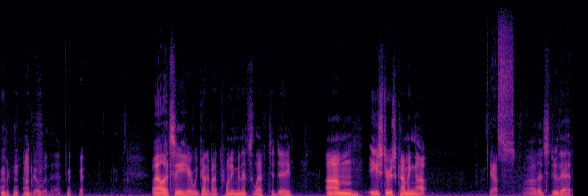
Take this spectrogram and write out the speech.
I'll, I'll go with that. well, let's see here. We got about twenty minutes left today. Um, Easter's coming up. Yes. Uh, let's do that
